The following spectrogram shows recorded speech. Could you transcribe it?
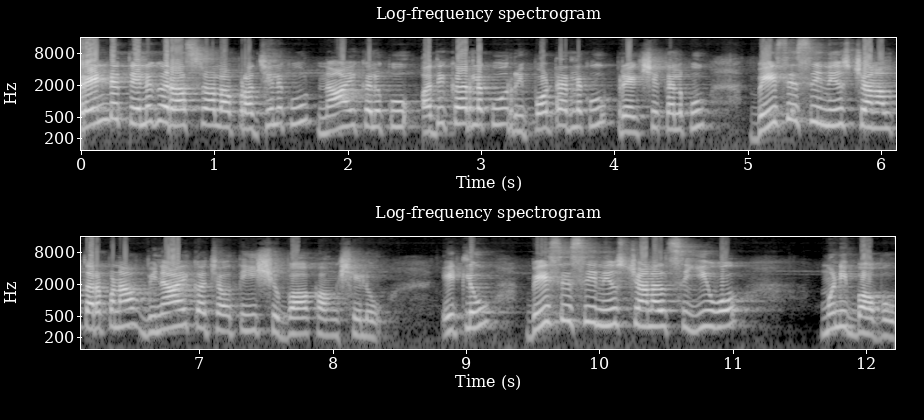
రెండు తెలుగు రాష్ట్రాల ప్రజలకు నాయకులకు అధికారులకు రిపోర్టర్లకు ప్రేక్షకులకు బీసీసీ న్యూస్ ఛానల్ తరపున వినాయక చవితి శుభాకాంక్షలు. ఇట్లు BCC news channel CEO Munibabu.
